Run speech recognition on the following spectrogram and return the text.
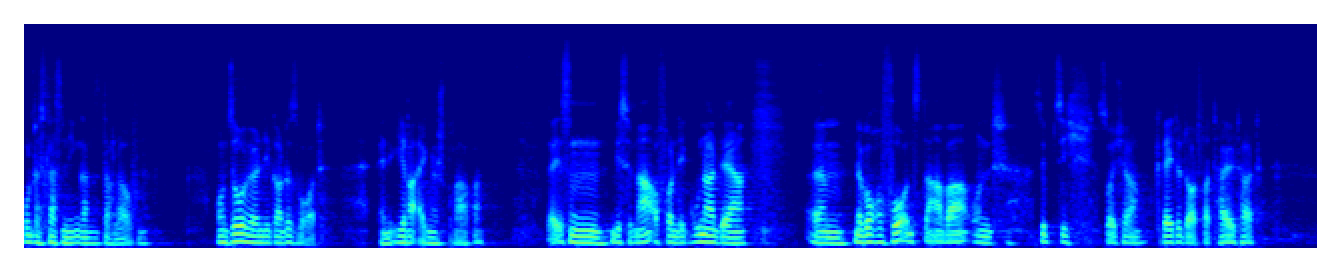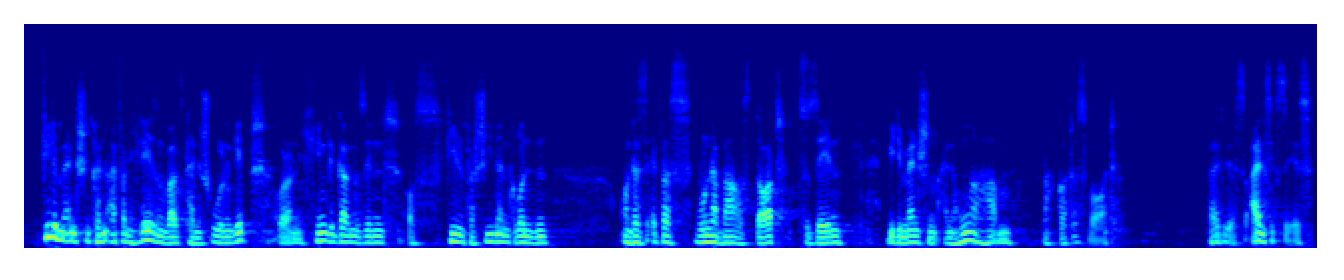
und das lassen die den ganzen Tag laufen. Und so hören die Gottes Wort in ihrer eigenen Sprache. Da ist ein Missionar auch von Deguna, der ähm, eine Woche vor uns da war und 70 solcher Geräte dort verteilt hat. Viele Menschen können einfach nicht lesen, weil es keine Schulen gibt oder nicht hingegangen sind, aus vielen verschiedenen Gründen. Und das ist etwas Wunderbares dort zu sehen, wie die Menschen einen Hunger haben nach Gottes Wort. Weil das Einzige ist,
